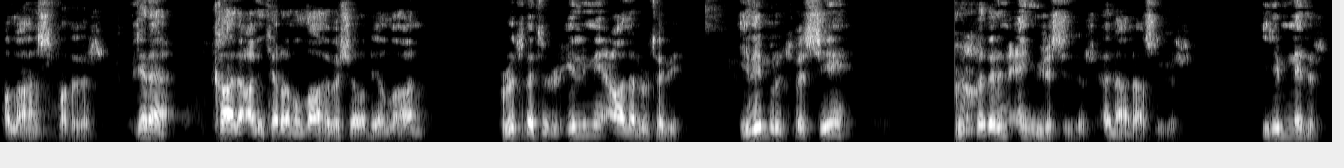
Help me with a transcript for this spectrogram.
Allah'ın sıfatıdır. Gene Kale Ali Kerramallahu ve radıyallahu anh Rütbetül ilmi ale rütebi. İlim rütbesi rütbelerin en yücesidir, en alasıdır. İlim nedir?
